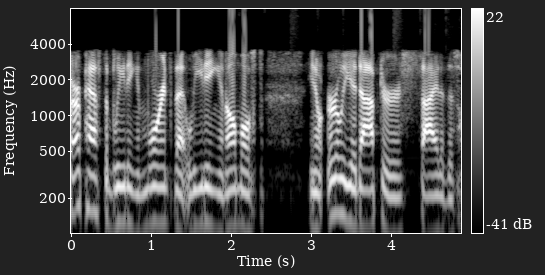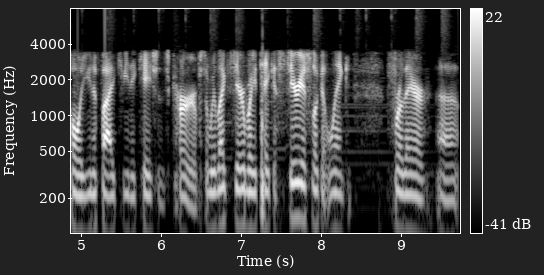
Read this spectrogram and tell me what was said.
far past the bleeding, and more into that leading and almost you know early adopter side of this whole unified communications curve. So we'd like to see everybody take a serious look at Lync for their uh,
